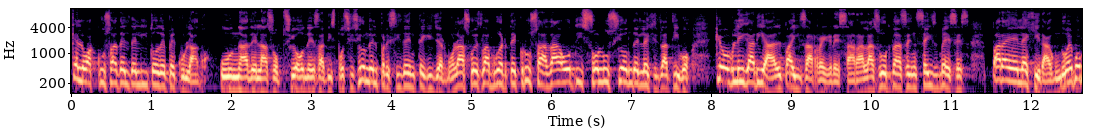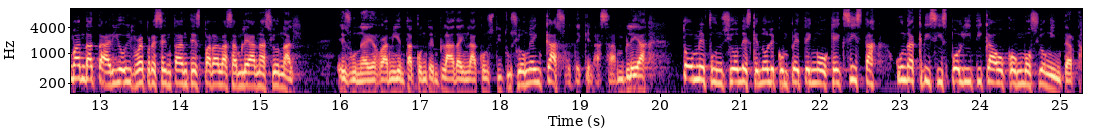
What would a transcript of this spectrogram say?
que lo acusa del delito de peculado. Una de las opciones a disposición del presidente Guillermo Lazo es la muerte cruzada o disolución del legislativo, que obligaría al país a regresar a las urnas en seis meses para elegir un nuevo mandatario y representantes para la Asamblea Nacional. Es una herramienta contemplada en la Constitución en caso de que la Asamblea tome funciones que no le competen o que exista una crisis política o conmoción interna.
